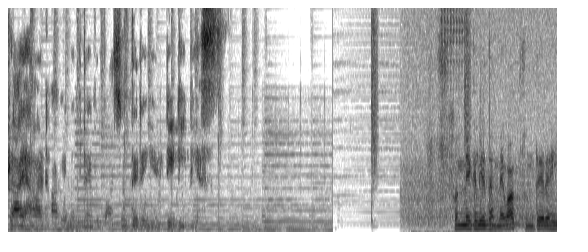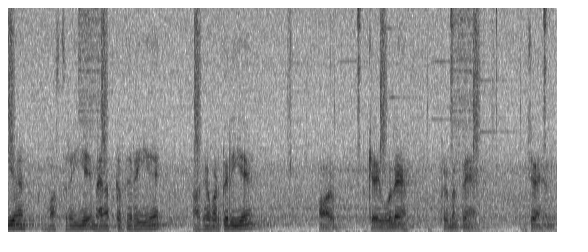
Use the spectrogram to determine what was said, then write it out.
try hard आगे मिलते हैं फिर बात। सुनते रहिए डी टी पी एस सुनने के लिए धन्यवाद। सुनते रहिए, मस्त रहिए, मेहनत करते रहिए, आगे बढ़ते रहिए। और क्या बोले, फिर मिलते हैं। जय हिंद।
